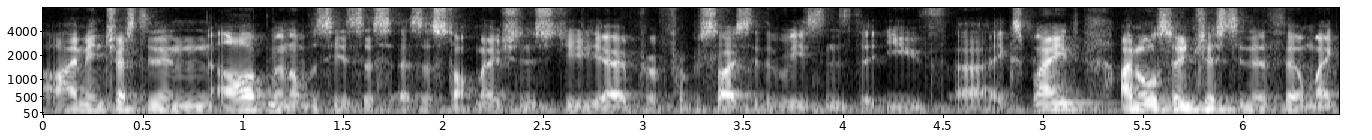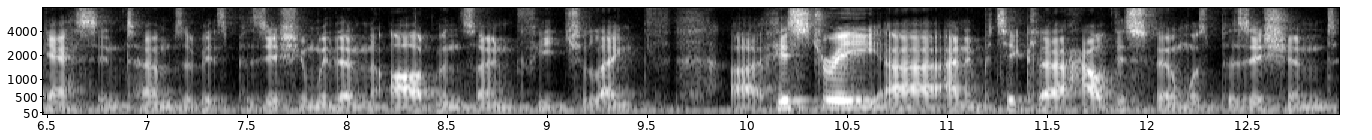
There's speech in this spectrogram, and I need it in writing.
I'm interested in Aardman, obviously, as a, as a stop motion studio for, for precisely the reasons that you've uh, explained. I'm also interested in the film, I guess, in terms of its position within Aardman's own feature length uh, history, uh, and in particular how this film was positioned.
